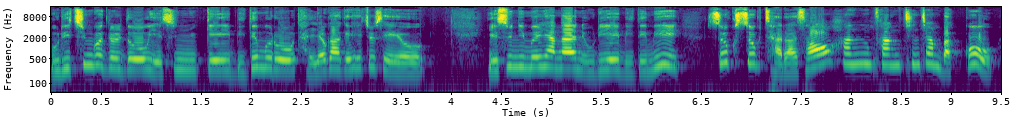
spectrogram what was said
우리 친구들도 예수님께 믿음으로 달려가게 해주세요. 예수님을 향한 우리의 믿음이 쑥쑥 자라서 항상 칭찬받고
